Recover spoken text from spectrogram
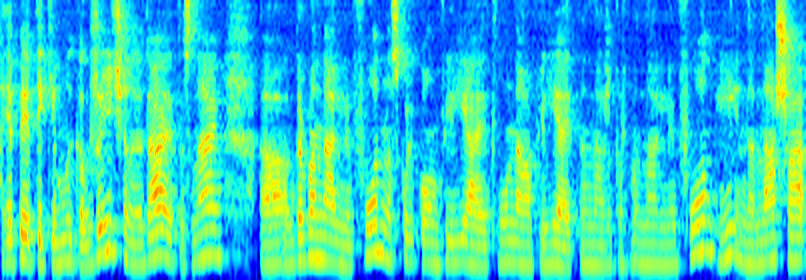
И опять-таки мы, как женщины, да, это знаем, а, гормональный фон, насколько он влияет, Луна влияет на наш гормональный фон и на наше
